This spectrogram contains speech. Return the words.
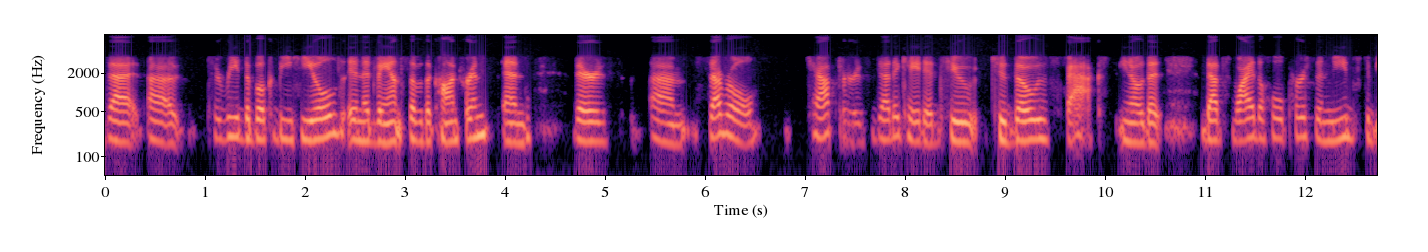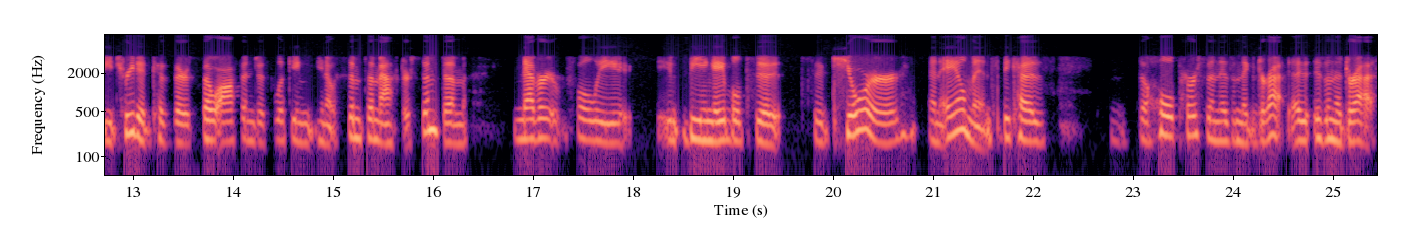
that uh, to read the book "Be Healed" in advance of the conference, and there's um, several chapters dedicated to to those facts. You know that that's why the whole person needs to be treated because they're so often just looking, you know, symptom after symptom, never fully being able to to cure an ailment because the whole person isn't, address, isn't addressed.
